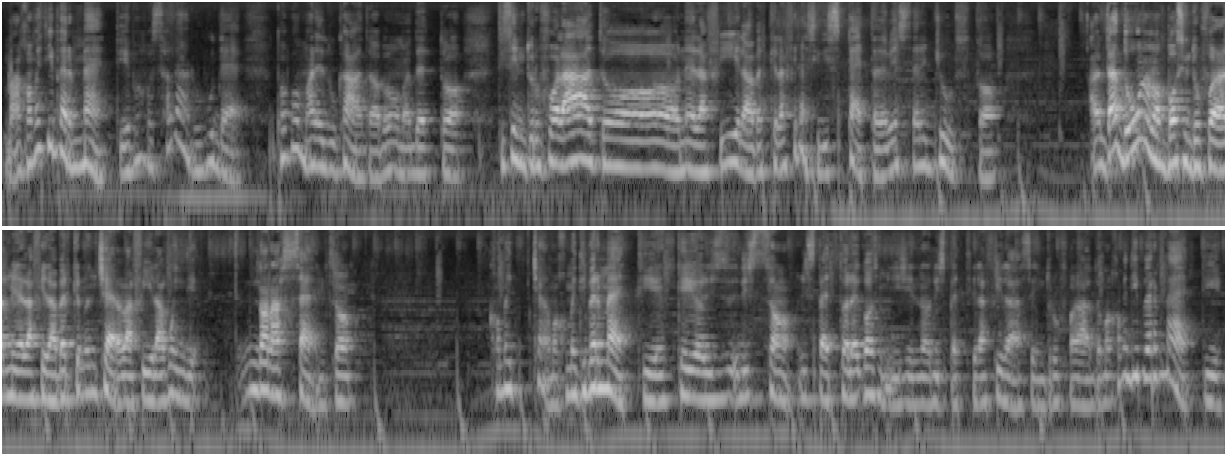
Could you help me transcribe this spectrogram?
Ma come ti permetti? È proprio stata rude, proprio maleducata. Proprio mi ha detto: Ti sei intrufolato nella fila perché la fila si rispetta, deve essere giusto. Intanto uno non posso intrufolarmi nella fila perché non c'era la fila, quindi non ha senso. Come, cioè, ma come ti permetti che io ris- ris- no, rispetto le cose mi dici non rispetti la fila, sei intrufolato? Ma come ti permetti?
